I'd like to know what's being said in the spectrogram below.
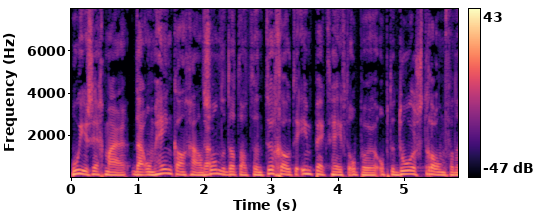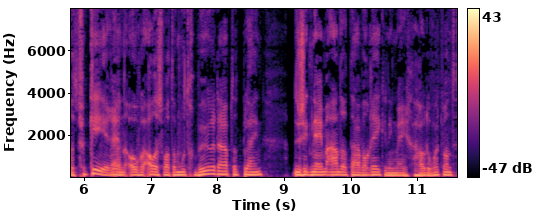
hoe je zeg maar daaromheen kan gaan... Zonder dat dat een te grote impact heeft op, op de doorstroom van het verkeer... En over alles wat er moet gebeuren daar op dat plein. Dus ik neem aan dat daar wel rekening mee gehouden wordt. Want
